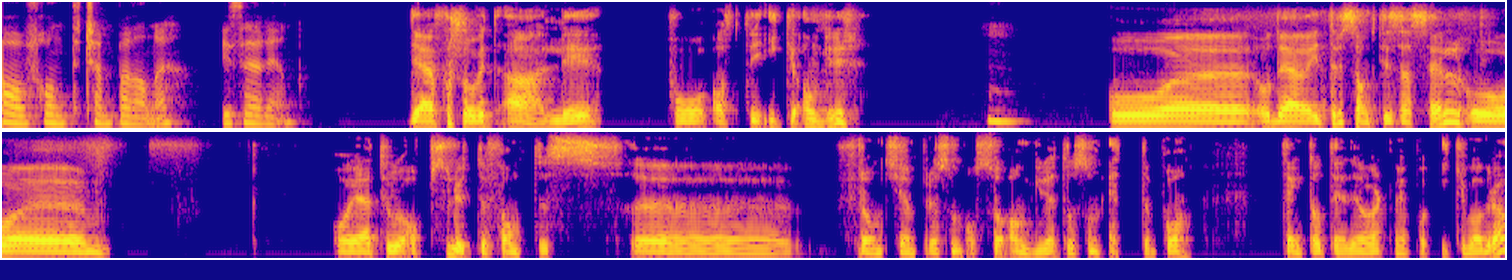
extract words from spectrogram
av frontkjemperne i serien? De er for så vidt ærlige på at de ikke angrer. Mm. Og, og, det er jo interessant i seg selv. Og, Og jeg tror absolutt det fantes uh, frontkjempere som også angret, og som etterpå tenkte at det de har vært med på, ikke var bra.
